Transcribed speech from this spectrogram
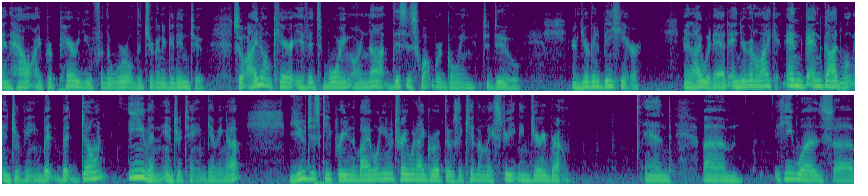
and how I prepare you for the world that you're going to get into. So I don't care if it's boring or not. This is what we're going to do. And you're going to be here. And I would add, and you're going to like it. And and God will intervene. But but don't even entertain giving up. You just keep reading the Bible. You know, Trey, when I grew up, there was a kid on my street named Jerry Brown. And um, he was uh,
